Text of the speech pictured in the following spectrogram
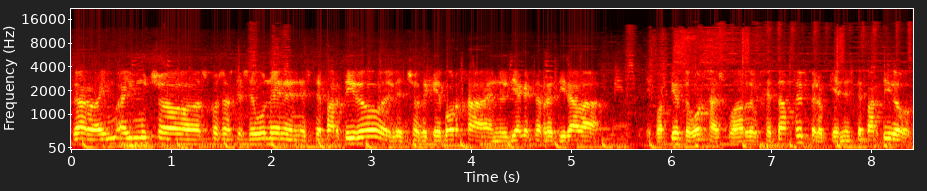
Claro, hay, hay, muchas cosas que se unen en este partido. El hecho de que Borja, en el día que se retiraba, y por cierto, Borja es jugador del Getafe, pero que en este partido,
